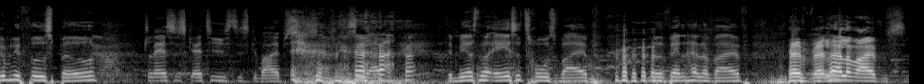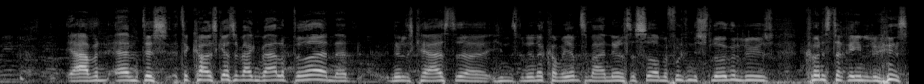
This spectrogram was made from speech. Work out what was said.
rimelig fed spade. Klassisk ateistiske vibes. Det er mere sådan noget asetros vibe, noget Valhalla vibe. Valhalla vibes. Ja, men um, det, det kan sker så hverken værre eller bedre, end at Niels kæreste og hendes veninder kommer hjem til mig, og Niels sidder med fuldstændig slukket lys, kun lys,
